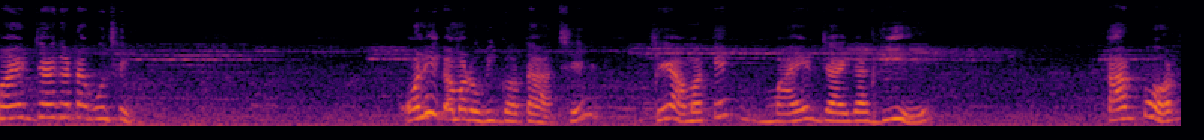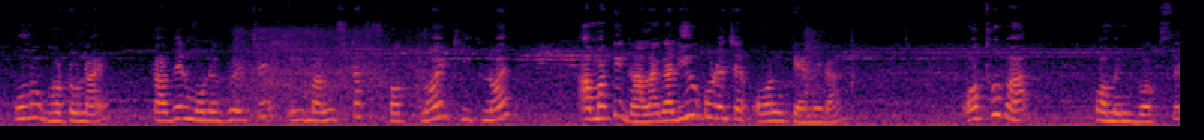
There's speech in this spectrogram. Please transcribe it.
মায়ের জায়গাটা বোঝে? অনেক আমার অভিজ্ঞতা আছে যে আমাকে মায়ের জায়গা দিয়ে তারপর কোনো ঘটনায় তাদের মনে হয়েছে, এই মানুষটা সৎ নয়, ঠিক নয়, আমাকে গালাগালিও করেছে অন ক্যামেরা অথবা কমেন্ট বক্সে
